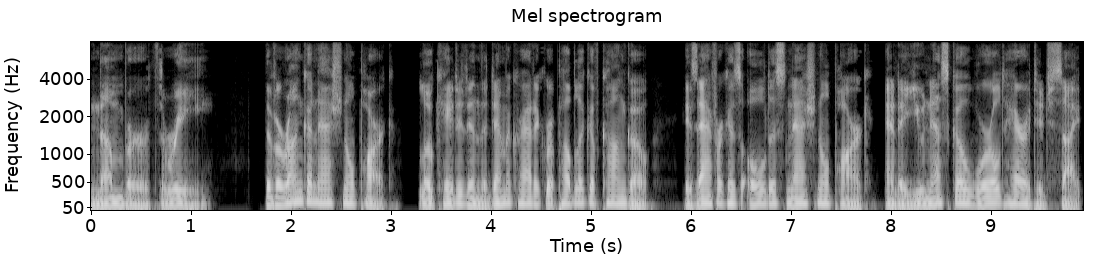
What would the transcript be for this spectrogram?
Number 3. The Virunga National Park, located in the Democratic Republic of Congo, is Africa's oldest national park and a UNESCO World Heritage Site.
